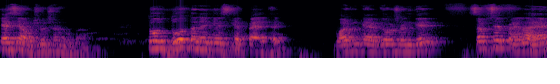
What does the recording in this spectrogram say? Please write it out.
कैसे अवशोषण होगा? तो दो तरह के इसके पैथ है वाटर के एब्जॉर्प्शन के। सबसे पहला है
